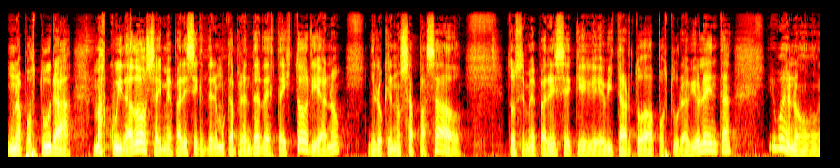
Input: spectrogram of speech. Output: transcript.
una postura más cuidadosa y me parece que tenemos que aprender de esta historia, ¿no? De lo que nos ha pasado. Entonces me parece que evitar toda postura violenta. Y bueno,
